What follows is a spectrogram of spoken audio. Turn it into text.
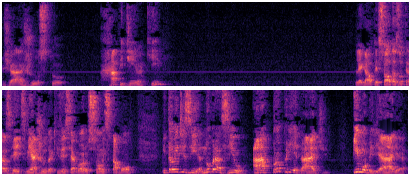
Já ajusto rapidinho aqui. Legal, pessoal das outras redes me ajuda aqui ver se agora o som está bom. Então eu dizia, no Brasil, a propriedade imobiliária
